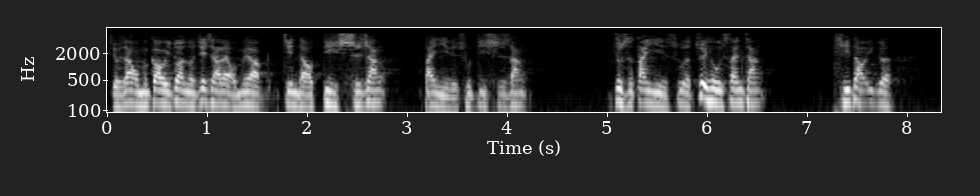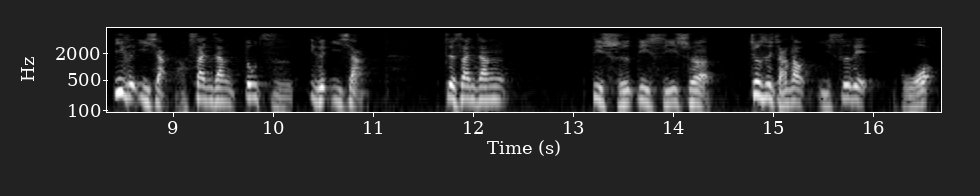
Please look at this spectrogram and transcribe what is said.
九章我们告一段落，接下来我们要进到第十章。但以理书第十章，就是但以理书的最后三章，提到一个一个意象啊，三章都指一个意象。这三章第十、第十一、十二，就是讲到以色列国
